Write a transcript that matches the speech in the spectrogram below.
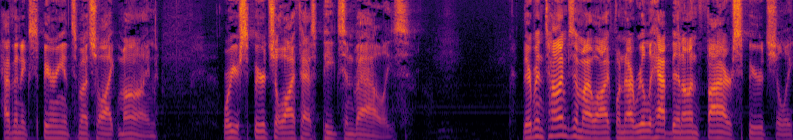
have an experience much like mine, where your spiritual life has peaks and valleys. There have been times in my life when I really have been on fire spiritually.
